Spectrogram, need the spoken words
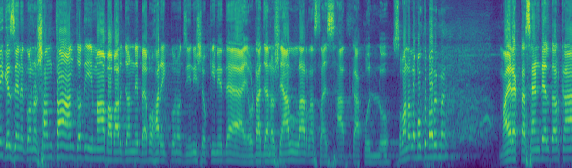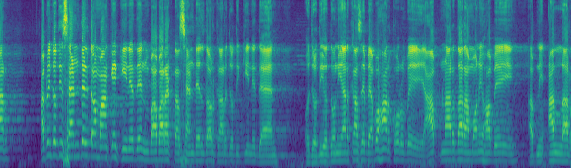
লিখেছেন, কোন সন্তান যদি মা বাবার জন্য ব্যবহারিক কোনো জিনিসও কিনে দেয়, ওটা যেন সে আল্লাহর রাস্তায় সাদগা করল। সুবহানাল্লাহ, বলতে পারেন না মায়ের একটা স্যান্ডেল দরকার। আপনি যদি স্যান্ডেলটা মাকে কিনে দেন, বাবার একটা স্যান্ডেল দরকার যদি কিনে দেন। ও যদিও দুনিয়ার কাছে ব্যবহার করবে, আপনার দ্বারা মনে হবে আপনি আল্লাহর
